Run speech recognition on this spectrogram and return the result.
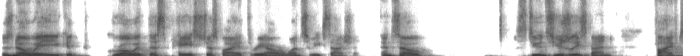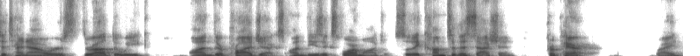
there's no way you could grow at this pace just by a three hour once a week session. And so students usually spend five to 10 hours throughout the week on their projects on these explore modules. So they come to the session prepared, right?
